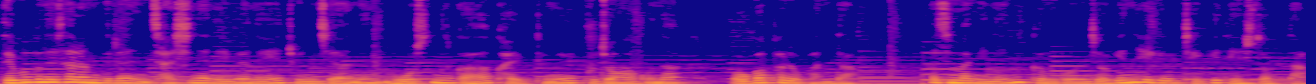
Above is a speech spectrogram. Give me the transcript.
대부분의 사람들은 자신의 내면에 존재하는 모순과 갈등을 부정하거나 억압하려고 한다. 하지만 이는 근본적인 해결책이 될 수 없다.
